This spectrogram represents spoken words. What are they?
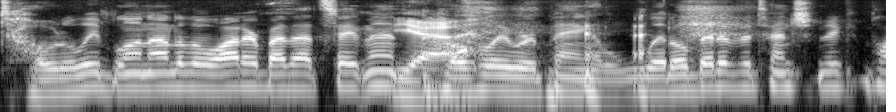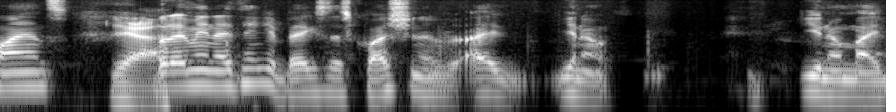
totally blown out of the water by that statement. Yeah. Hopefully, we're paying a little bit of attention to compliance. yeah, But I mean, I think it begs this question of I, you know, you know, my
